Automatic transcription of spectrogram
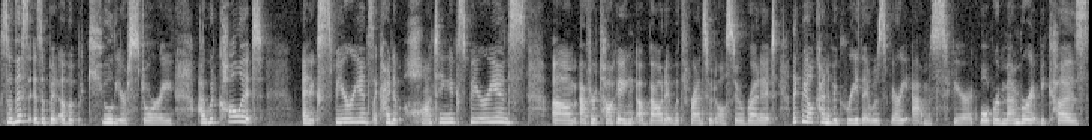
So this is a bit of a peculiar story. I would call it an experience, a kind of haunting experience. Um, after talking about it with friends who had also read it, I think we all kind of agreed that it was very atmospheric. We'll remember it because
